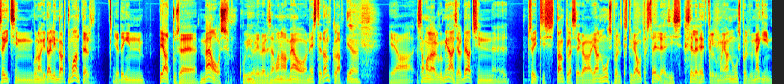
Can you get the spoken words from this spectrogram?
sõitsin kunagi Tallinn-Tartu maanteel ja tegin peatuse Mäos, kui mm. oli veel see vana Mäo Neste tankla ja ja samal ajal, kui mina seal peatusin, sõitis tanklasse ka Jan Uuspõld, kes tuli autost välja ja siis sellel hetkel, kui ma Jan Uuspõldu nägin,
